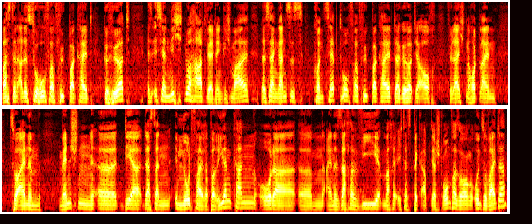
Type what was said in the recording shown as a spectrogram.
was denn alles zur Hochverfügbarkeit gehört. Es ist ja nicht nur Hardware, denke ich mal. Das ist ja ein ganzes Konzept Hochverfügbarkeit. Da gehört ja auch vielleicht eine Hotline zu einem Menschen, äh, der das dann im Notfall reparieren kann oder ähm, eine Sache, wie mache ich das Backup der Stromversorgung und so weiter.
